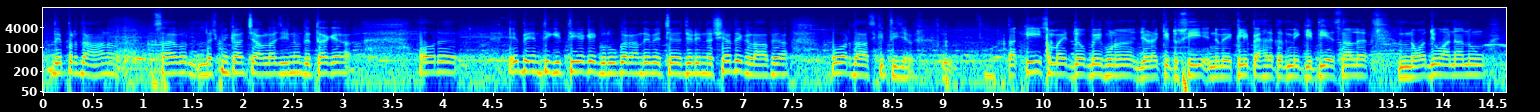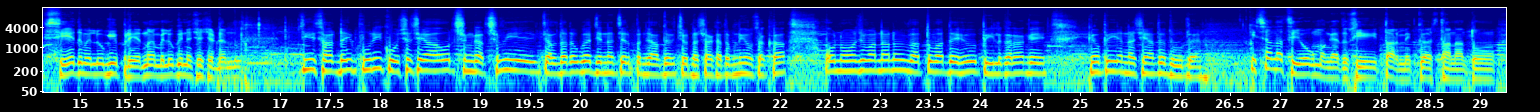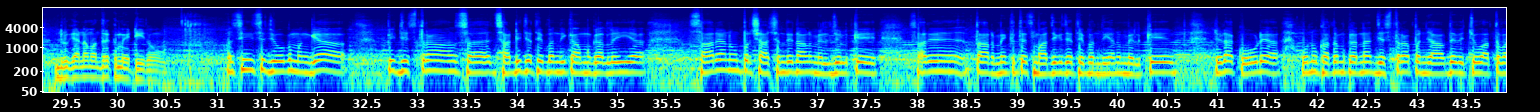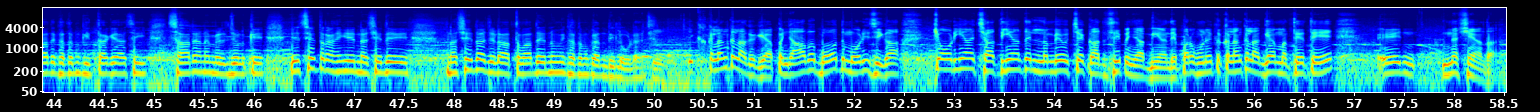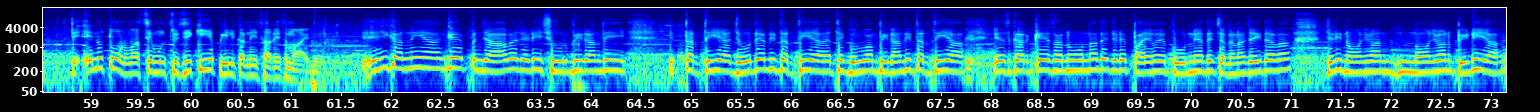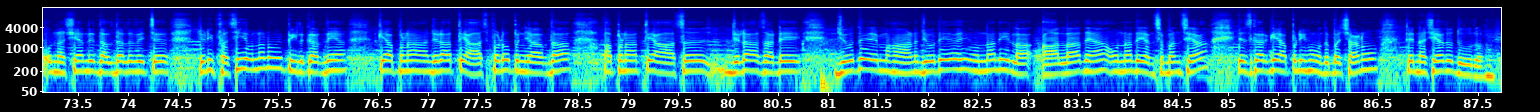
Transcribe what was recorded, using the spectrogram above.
ਦੇ ਪ੍ਰਧਾਨ ਸਾਹਿਬ ਲక్ష్ਮੀਕਾਂਤ ਚਾਵਲਾ ਜੀ ਨੂੰ ਦਿੱਤਾ ਗਿਆ। ਔਰ ਇਹ ਬੇਨਤੀ ਕੀਤੀ ਹੈ ਕਿ ਗੁਰੂ ਘਰਾਂ ਦੇ ਵਿੱਚ ਜਿਹੜੀ ਨਸ਼ਿਆਂ ਦੇ ਖਿਲਾਫ ਆ ਉਹ ਅਰਦਾਸ ਕੀਤੀ ਜਾਵੇ। ਤਾਂ ਕੀ ਸਮਝਦੇ ਹੋ ਵੀ ਹੁਣ ਜਿਹੜਾ ਕਿ ਤੁਸੀਂ ਨਵੇਕਲੀ ਪਹਿਲ ਕਦਮੀ ਕੀਤੀ ਹੈ ਇਸ ਨਾਲ ਨੌਜਵਾਨਾਂ ਨੂੰ ਸੇਧ ਮਿਲੂਗੀ ਪ੍ਰੇਰਣਾ ਮਿਲੂਗੀ ਨਸ਼ਾ ਛੱਡਣ ਨੂੰ? ਜੀ ਸਾਡੀ ਪੂਰੀ ਕੋਸ਼ਿਸ਼ ਆ ਔਰ ਸੰਘਰਸ਼ ਵੀ ਇਹ ਚੱਲਦਾ ਰਹੂਗਾ ਜਿੰਨਾ ਚਿਰ ਪੰਜਾਬ ਦੇ ਵਿੱਚੋਂ ਨਸ਼ਾ ਖਤਮ ਨਹੀਂ ਹੋ ਸਕਾ ਔਰ ਨੌਜਵਾਨਾਂ ਨੂੰ ਵੀ ਵੱਧ ਤੋਂ ਵੱਧ ਇਹੋ ਅਪੀਲ ਕਰਾਂਗੇ ਕਿਉਂਕਿ ਇਹ ਨਸ਼ਿਆਂ ਤੋਂ ਦੂਰ ਰਹਿਣ। ਕਿਸਾਂ ਦਾ ਸਹਿਯੋਗ ਮੰਗਿਆ ਤੁਸੀਂ ਧਾਰਮਿਕ ਸਥਾਨਾਂ ਤੋਂ ਦੁਰਗਿਆਨਾ ਮੰਦਿਰ ਕਮੇਟੀ ਤੋਂ? ਅਸੀਂ ਸਹਿਯੋਗ ਮੰਗਿਆ ਵੀ ਜਿਸ ਤਰ੍ਹਾਂ ਸਾ- ਸਾਡੀ ਜਥੇਬੰਦੀ ਕੰਮ ਕਰ ਰਹੀ ਆ, ਸਾਰਿਆਂ ਨੂੰ ਪ੍ਰਸ਼ਾਸਨ ਦੇ ਨਾਲ ਮਿਲ ਜੁਲ ਕੇ, ਸਾਰੇ ਧਾਰਮਿਕ ਤੇ ਸਮਾਜਿਕ ਜਥੇਬੰਦੀਆਂ ਨੂੰ ਮਿਲ ਕੇ ਜਿਹੜਾ ਕੋਡ ਆ, ਉਹਨੂੰ ਖਤਮ ਕਰਨਾ, ਜਿਸ ਤਰ੍ਹਾਂ ਪੰਜਾਬ ਦੇ ਵਿੱਚੋਂ ਅੱਤਵਾਦ ਖਤਮ ਕੀਤਾ ਗਿਆ ਸੀ, ਸਾਰਿਆਂ ਨੇ ਮਿਲ ਜੁਲ ਕੇ, ਇਸੇ ਤਰ੍ਹਾਂ ਹੀ ਇਹ ਨਸ਼ੇ ਦੇ, ਨਸ਼ੇ ਦਾ ਜਿਹੜਾ ਅੱਤਵਾਦ ਇਹਨੂੰ ਵੀ ਖਤਮ ਕਰਨ ਦੀ ਲੋੜ ਹੈ ਇੱਕ ਕਲੰਕ ਲੱਗ ਗਿਆ, ਪੰਜਾਬ ਬਹੁਤ ਮੋੜੀ ਸੀਗਾ, ਚੌੜੀਆਂ ਛਾਤੀਆਂ ਤੇ ਲੰਬੇ ਉੱਚੇ ਕੱਦ ਸੀ ਪੰਜਾਬੀਆਂ ਦੇ, ਪਰ ਹੁਣ ਇੱਕ ਕਲੰਕ ਲੱਗ ਗਿਆ ਮੱਥੇ ਤੇ, ਇਹ ਨਸ਼ਿਆਂ ਦਾ। ਤੇ ਇਹਨੂੰ ਧੋਣ ਵਾਸਤੇ ਹੁਣ ਤੁਸੀਂ ਕੀ ਅਪੀਲ ਕਰਨੀ ਸਾਰੇ ਸਮਾਜ ਨੂੰ? ਇਹੀ ਕਰਨੀ ਆ ਕਿ ਪੰਜਾਬ ਹੈ ਜਿਹੜੀ ਸ਼ੂਰਬੀਰਾਂ ਦੀ ਧਰਤੀ ਆ ਯੋਧਿਆਂ ਦੀ ਧਰਤੀ ਆ ਇੱਥੇ ਗੁਰੂਆਂ ਪੀਰਾਂ ਦੀ ਧਰਤੀ ਆ ਇਸ ਕਰਕੇ ਸਾਨੂੰ ਉਹਨਾਂ ਦੇ ਜਿਹੜੇ ਪਾਏ ਹੋਏ ਪੂਰਨਿਆਂ ਤੇ ਚੱਲਣਾ ਚਾਹੀਦਾ ਵਾ। ਜਿਹੜੀ ਨੌਜਵਾਨ ਨੌਜਵਾਨ ਪੀੜ੍ਹੀ ਆ ਉਹ ਨਸ਼ਿਆਂ ਦੇ ਦਲਦਲ ਵਿੱਚ ਜਿਹੜੀ ਫਸੀ ਉਹਨਾਂ ਨੂੰ ਵੀ ਅਪੀਲ ਕਰਦੇ ਆ ਕਿ ਆਪਣਾ ਜਿਹੜਾ ਇਤਿਹਾਸ ਪੜੋ ਪੰਜਾਬ ਦਾ ਆਪਣਾ ਇਤਿਹਾਸ ਜਿਹੜਾ ਸਾਡੇ ਯੋਧੇ ਮਹਾਨ ਯੋਧੇ ਉਹਨਾਂ ਦੀ ਔਲਾਦ ਆ ਉਹਨਾਂ ਦੇ ਅੰਸ਼ ਆ ਇਸ ਕਰਕੇ ਆਪਣੀ ਹੋਂਦ ਪਛਾਣੋ ਤੇ ਨਸ਼ਿਆਂ ਤੋਂ ਦੂਰ ਰਹੋ।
